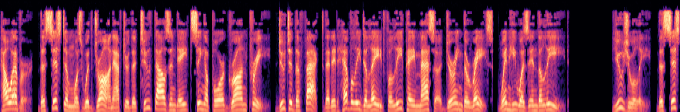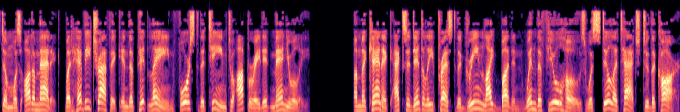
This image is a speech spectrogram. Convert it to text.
However, the system was withdrawn after the 2008 Singapore Grand Prix, due to the fact that it heavily delayed Felipe Massa during the race, when he was in the lead. Usually, the system was automatic, but heavy traffic in the pit lane forced the team to operate it manually. A mechanic accidentally pressed the green light button when the fuel hose was still attached to the car,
